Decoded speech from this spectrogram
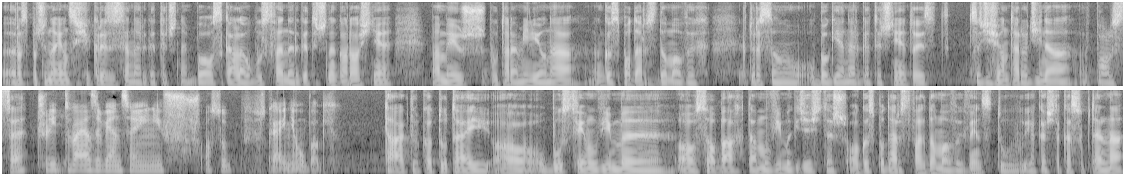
rozpoczynający się kryzys energetyczny, bo skala ubóstwa energetycznego rośnie. Mamy już półtora miliona gospodarstw domowych, które są ubogie energetycznie. To jest co dziesiąta rodzina w Polsce. Czyli dwa razy więcej niż osób skrajnie ubogich. Tak, tylko tutaj o ubóstwie mówimy o osobach, tam mówimy gdzieś też o gospodarstwach domowych, więc tu jakaś taka subtelna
